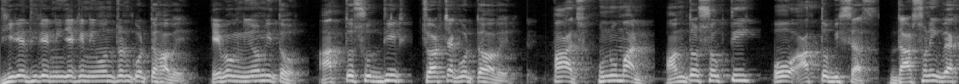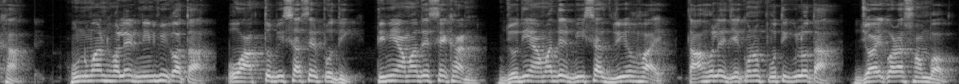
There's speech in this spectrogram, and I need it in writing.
ধীরে ধীরে নিজেকে নিমন্ত্রণ করতে হবে এবং নিয়মিত আত্মশুদ্ধির চর্চা করতে হবে। পাঁচ, হনুমান, অন্তঃশক্তি ও আত্মবিশ্বাস। দার্শনিক ব্যাখ্যা, হনুমান হলেন নির্ভীকতা ও আত্মবিশ্বাসের প্রতীক। তিনি আমাদের শেখান, যদি আমাদের বিশ্বাস দৃঢ় হয়, তাহলে যে কোনো প্রতিকূলতা জয় করা সম্ভব।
